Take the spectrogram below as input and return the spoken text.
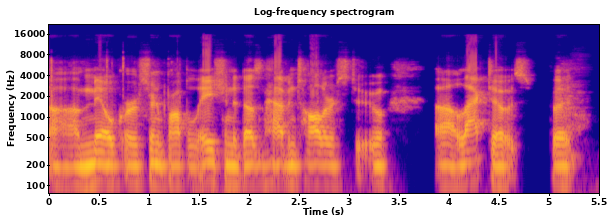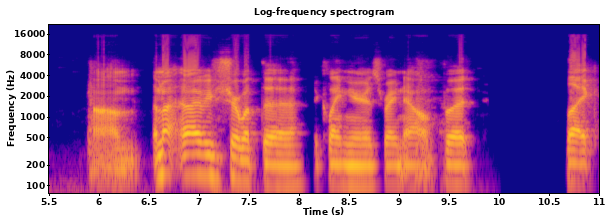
uh, milk or a certain population that doesn't have intolerance to uh, lactose. But um, I'm not, I'm not even sure what the, the claim here is right now, but like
